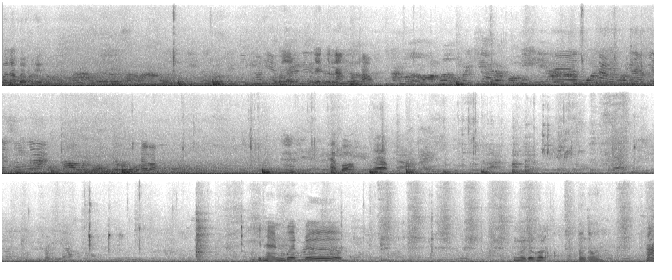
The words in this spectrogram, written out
กินมันแบบเผ็ดอยากอยากกินหนังเปล่าถ้าเมื่อหอดเมื่อผมไปกินแล้วบ่มีนี่นะหัวหนังหัวหนังจะชี้หน้าของเขาไปพบเดี๋ยวใช่ปะอืมแอบบ่แล้วกินให้มันเบิดเด้อหนูจะคนอ่อนฮะ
